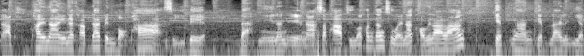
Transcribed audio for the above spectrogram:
นะครับภายในนะครับได้เป็นเบาะผ้าสีเบจแบบนี้นั่นเองนะ สภาพถือว่าค่อนข้างสวยนะ ขอเวลาล้าง เก็บงานเก็บรายละเอียด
